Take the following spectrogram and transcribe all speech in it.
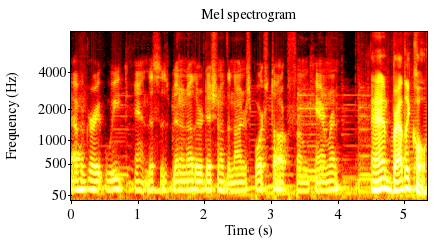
Have a great week, and this has been another edition of the Niner Sports Talk from Cameron and Bradley Cole.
